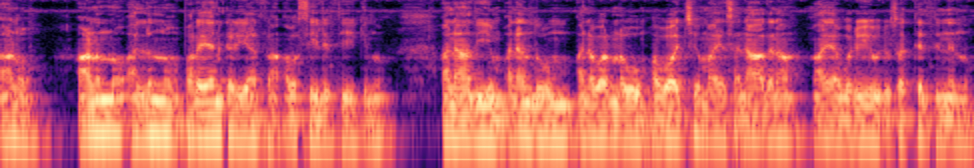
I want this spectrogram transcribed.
ആണോ? ആണെന്നോ അല്ലെന്നോ പറയാൻ കഴിയാത്ത അവസ്ഥയിലെത്തിയിരിക്കുന്നു. അനാദിയും അനന്തവും അനവർണവും അവാച്യമായ സനാതനമായ ഒരേ ഒരു സത്യത്തിൽ നിന്നും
